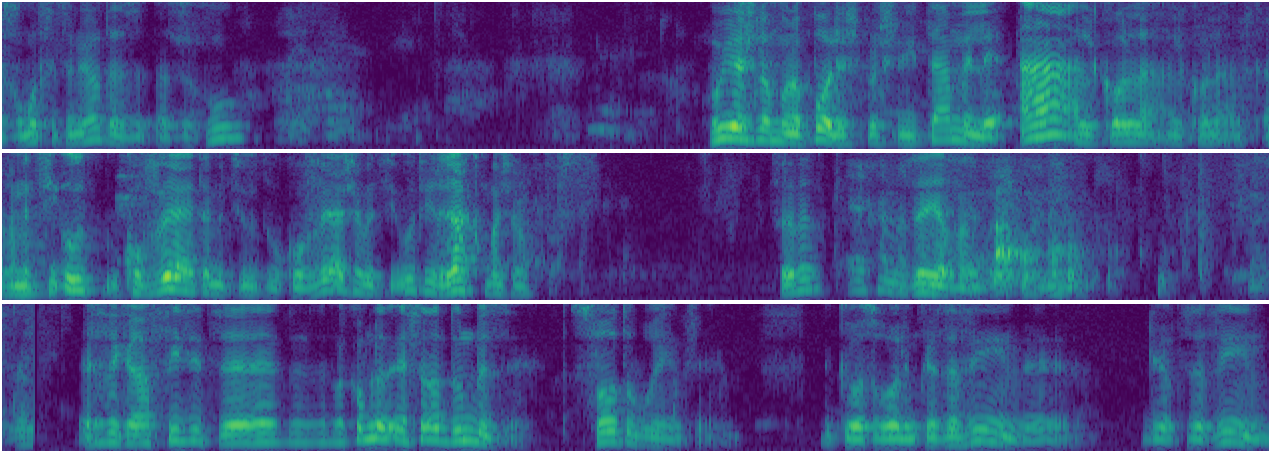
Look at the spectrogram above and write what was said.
חומות חיצוניות, אז, אז הוא, הוא יש לו מונופול, יש לו שליטה מלאה על כל, על כל, על המציאות, הוא קובע את המציאות, והוא קובע שהמציאות היא רק מה שאנחנו תופסים. בסדר? זה יוון. איך זה קרה פיזית, זה, זה, זה מקום, אפשר לדון בזה. ספורט אומרים שגוזרו עליהם כזבים, ולהיות זבים,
